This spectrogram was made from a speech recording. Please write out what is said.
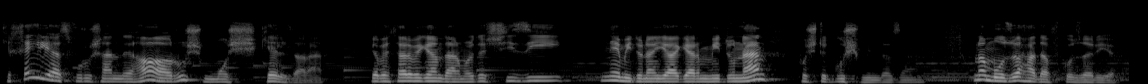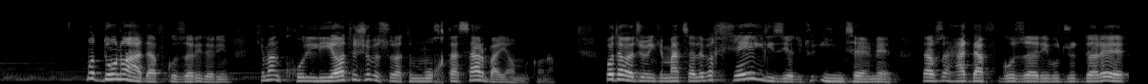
که خیلی از فروشنده ها روش مشکل دارن. یا بهتر بگم در مورد چیزی نمی‌دونن یا اگر می‌دونن پشت گوش میندازن. اونم موضوع هدف گذاریه ما دو نوع هدف گذاری داریم که من کلیاتش رو به صورت مختصر بیان می‌کنم. با توجه به اینکه مطالب خیلی زیادی تو اینترنت در خصوص هدف گذاری وجود داره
